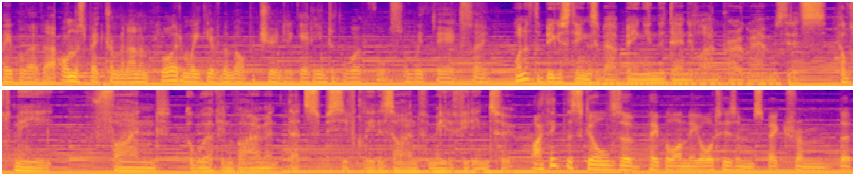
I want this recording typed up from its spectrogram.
people that are on the spectrum and unemployed, and we give them the opportunity to get into the workforce with DXC. One of the biggest things about being in the Dandelion program is that it's helped me find a work environment that's specifically designed for me to fit into. I think the skills of people on the autism spectrum that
